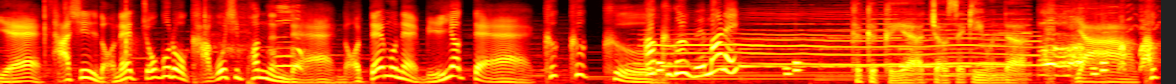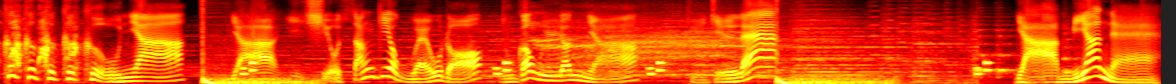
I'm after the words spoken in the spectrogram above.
예 사실 너네 쪽으로 가고 싶었는데 너 때문에 밀렸대. 크크크. 아 그걸 왜 말해? 크크크야 저 새끼 운다. 야 크크크크크크 우냐? 야 이 시오 쌍기역 왜 울어? 누가 울렸냐? 뒤질래? 야 미안해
